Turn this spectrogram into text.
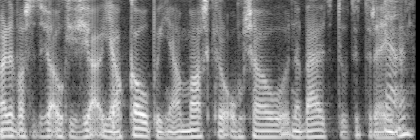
Maar dat was het dus ook jou, jouw kopen, jouw masker om zo naar buiten toe te trainen.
